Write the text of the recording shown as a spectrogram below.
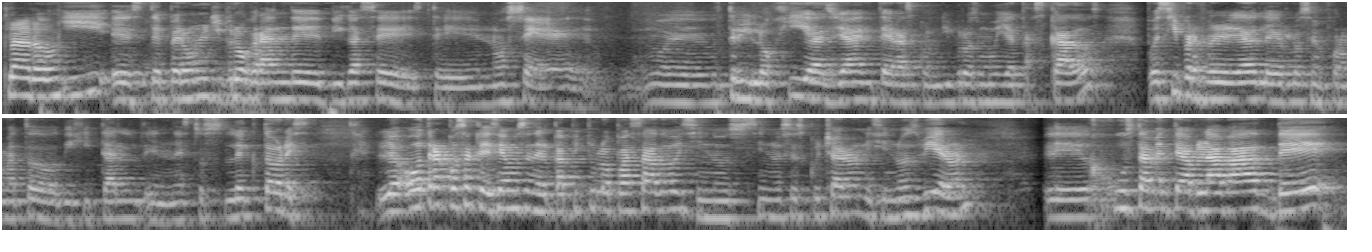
Claro. Y este, pero un libro grande, dígase, este, no sé, eh, trilogías ya enteras con libros muy atascados, pues sí preferiría leerlos en formato digital en estos lectores. Lo- otra cosa que decíamos en el capítulo pasado, y si nos, si nos escucharon y si nos vieron, eh, justamente hablaba de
